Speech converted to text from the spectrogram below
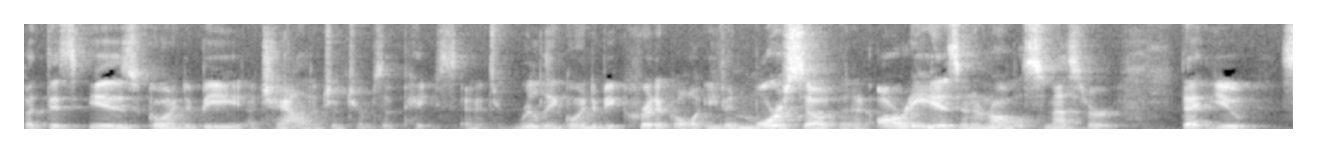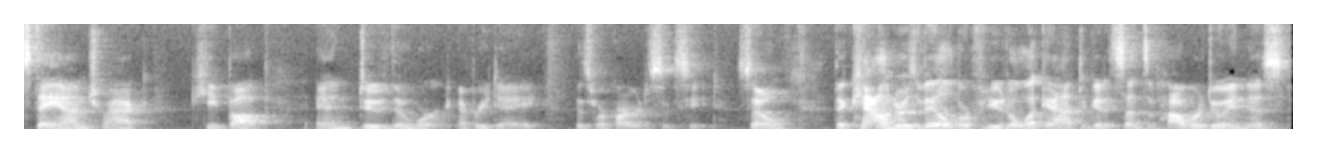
But this is going to be a challenge in terms of pace. And it's really going to be critical, even more so than it already is in a normal semester, that you stay on track, keep up, and do the work every day that's required to succeed. So the calendar is available for you to look at to get a sense of how we're doing this.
